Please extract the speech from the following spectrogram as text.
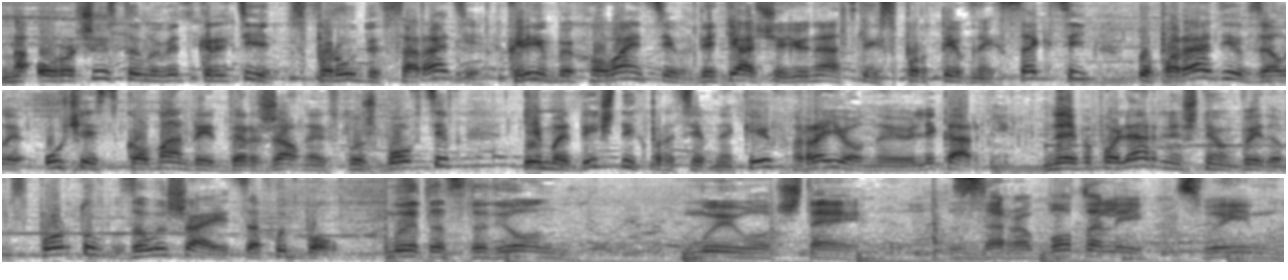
На урочистому відкритті споруди в Сараті, крім вихованців дитячо-юнацьких спортивних секцій, у параді взяли участь команди державних службовців і медичних працівників районної лікарні. Найпопулярнішим видом спорту залишається футбол. Мы этот стадион, мы его, считай, Заработали своим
